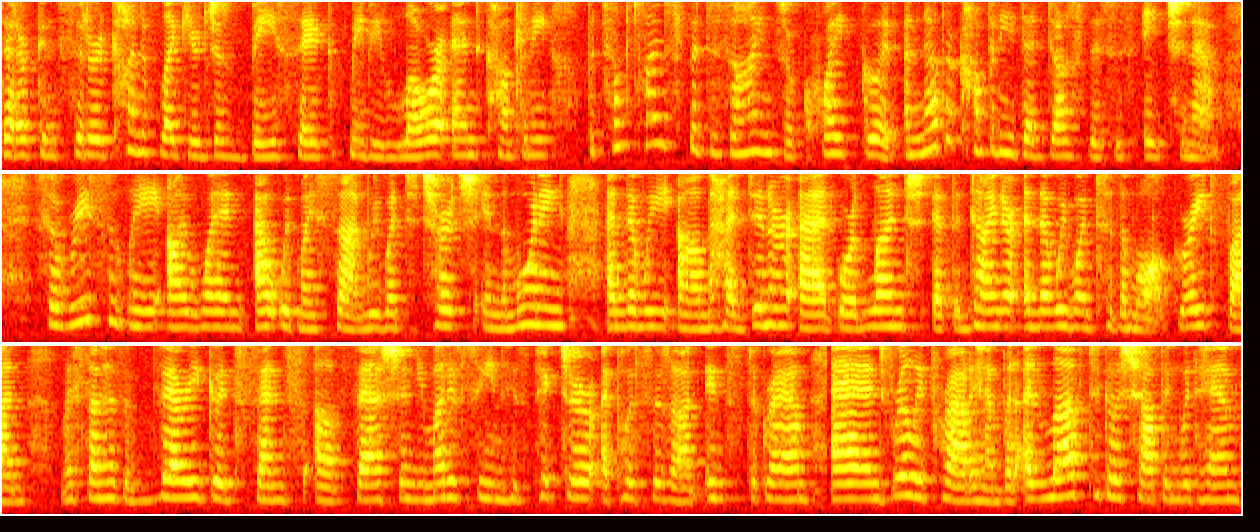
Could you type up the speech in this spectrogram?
that are considered kind of like your just basic, maybe lower end company, but sometimes the designs are quite good. Another company that does this is H&M. So recently I went out with my son. We went to church in the morning and then we um, had dinner at or lunch at the diner and then we went to the mall. Great fun. My son has a very good sense of fashion. You might have seen his picture. I posted it on Instagram and really proud of him. But I love to go shopping with him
